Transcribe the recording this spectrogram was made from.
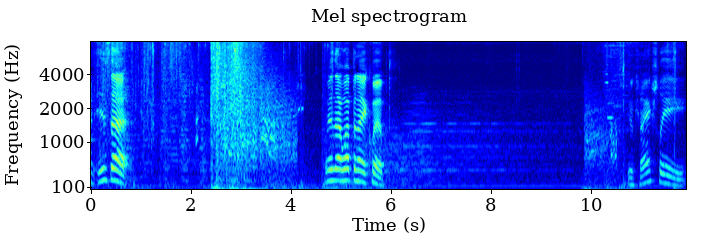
What is that? Where's that weapon I equipped? Dude, can I actually...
